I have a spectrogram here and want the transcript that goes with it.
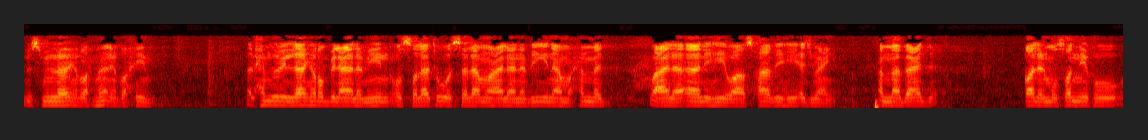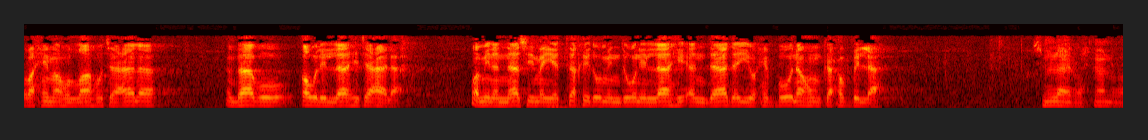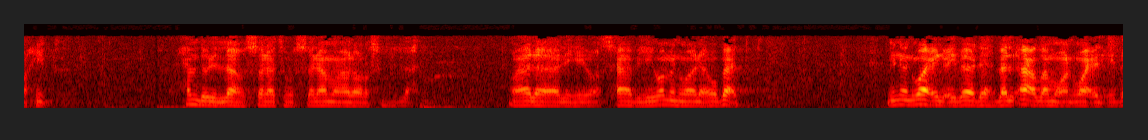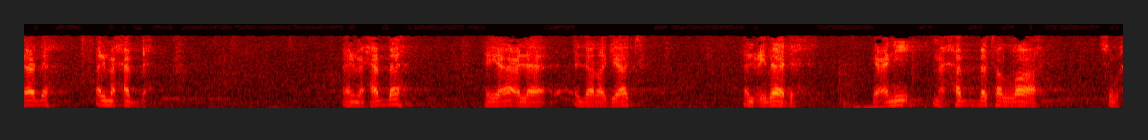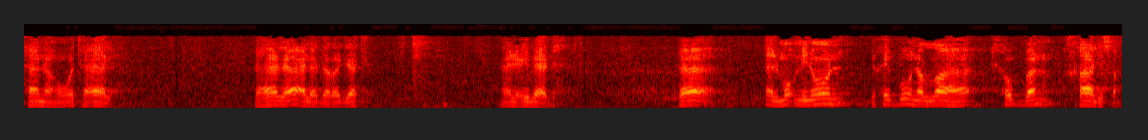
بسم الله الرحمن الرحيم. الحمد لله رب العالمين والصلاة والسلام على نبينا محمد وعلى آله وأصحابه أجمعين. أما بعد قال المصنف رحمه الله تعالى باب قول الله تعالى ومن الناس من يتخذ من دون الله أندادا يحبونهم كحب الله. بسم الله الرحمن الرحيم. الحمد لله والصلاة والسلام على رسول الله وعلى آله وأصحابه ومن والاه بعد من أنواع العبادة بل أعظم أنواع العبادة المحبة. المحبة هي أعلى درجات العبادة يعني محبة الله سبحانه وتعالى. فهذا أعلى درجات العبادة. فالمؤمنون يحبون الله حبا خالصا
